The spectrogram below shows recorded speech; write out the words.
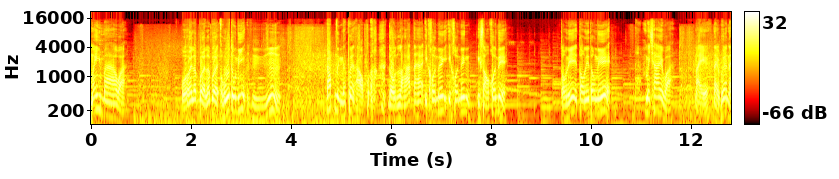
ไม่มาว่ะโอ้ยระเบิดระเบิดโอ้ยตรงนี้อื้อหือแป๊บหนึ่งนะเพื่อนเอาโดนลาดนะฮะอีกคนนึงอีกคนนึงอีกสองคนดิตรงนี้ตรงนี้ตรงนี้ ไม่ใช่ว่ะไหนไหนเพื่อนไหน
